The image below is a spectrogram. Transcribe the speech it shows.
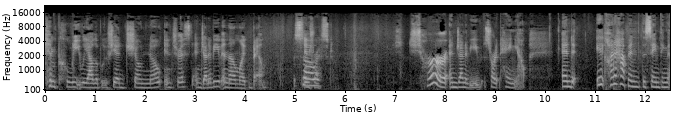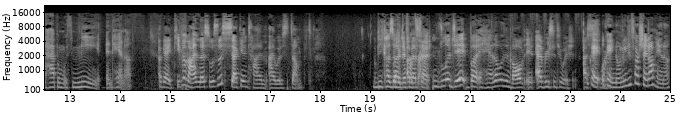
completely out of the blue. She had shown no interest in Genevieve, and then like bam, so interest. her and Genevieve started hanging out. And it kind of happened the same thing that happened with me and Hannah Okay, keep in mind this was the second time I was dumped. Because of a different best friend. Legit, but Hannah was involved in every situation. I Okay, swear. okay, no need to throw shade on Hannah.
